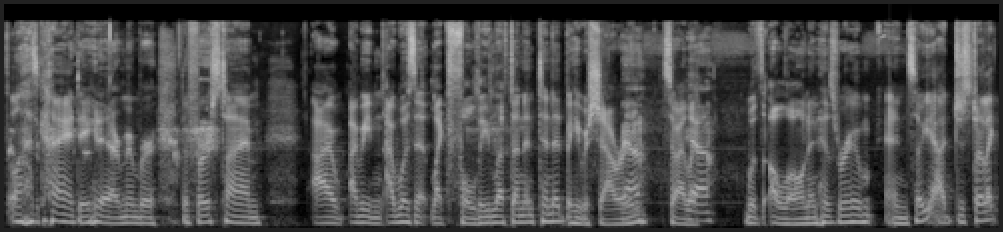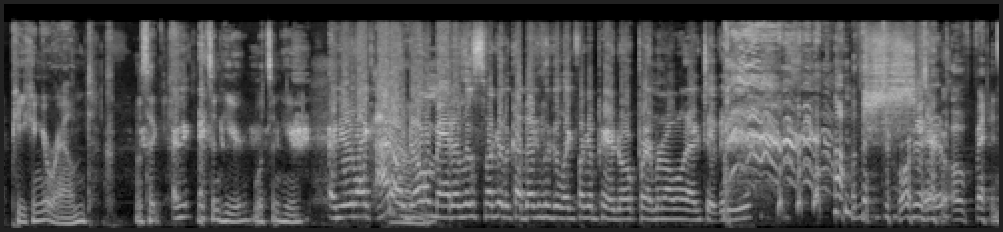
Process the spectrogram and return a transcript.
the last guy I dated. I remember the first time. I I mean, I wasn't like fully left unattended, but he was showering, Yeah. so I like Yeah. was alone in his room, and so yeah, just started like peeking around. I was like, And- "What's in here? What's in here?" And you're like, I don't Um, know, man. It looks fucking come back and look like fucking paranormal, paranormal activity. the doors Shit. are open.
